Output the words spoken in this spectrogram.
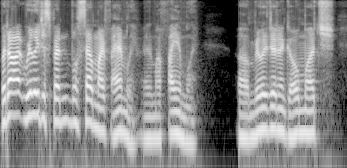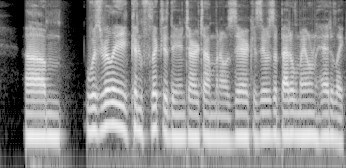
but I really just spent most of my family and my family. Um, really didn't go much. Um, was really conflicted the entire time when I was there because it was a battle in my own head. Like,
